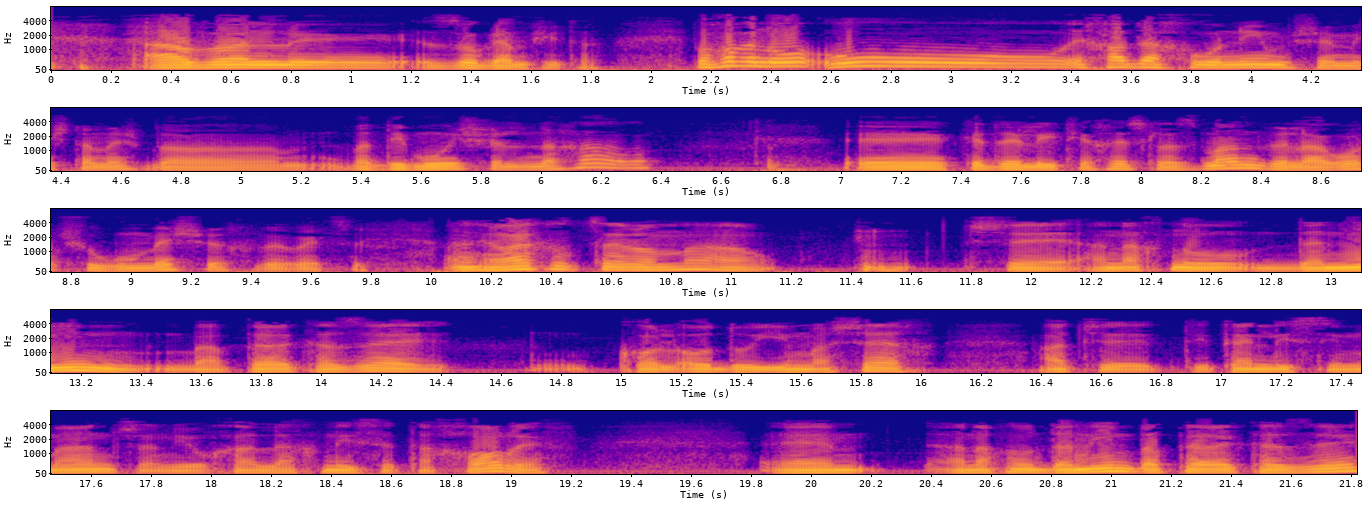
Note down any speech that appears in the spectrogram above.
אבל uh, זו גם שיטה. בכל אופן, הוא, אחד האחרונים שמשתמש בדימוי של נהר uh, כדי להתייחס לזמן ולהראות שהוא משך ורצף. אני רק רוצה לומר שאנחנו דנים בפרק הזה, כל עוד הוא יימשך, עד שתיתן לי סימן שאני אוכל להכניס את החורף, אמ, אנחנו דנים בפרק הזה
